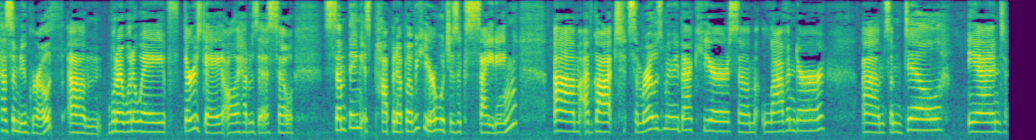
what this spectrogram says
has some new growth. Um, when I went away Thursday, all I had was this. So something is popping up over here, which is exciting. Um, I've got some rosemary back here, some lavender, um, some dill, and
